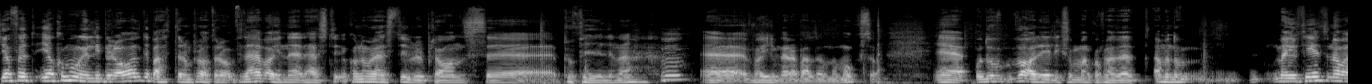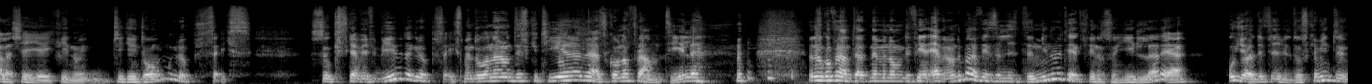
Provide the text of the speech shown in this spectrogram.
Ja, för att jag kommer ihåg en liberal debatt där de pratade om, för det här var ju när det här, jag kommer ihåg det här Stureplans eh, profilerna. Eh, var ju himla rabalder om dem också. Eh, och då var det liksom, man kom fram till att ja, men de, majoriteten av alla tjejer, kvinnor, tycker inte om gruppsex. Så ska vi förbjuda gruppsex? Men då när de diskuterade det här så kom de fram till Men de kom fram till att nej, men om det fin- även om det bara finns en liten minoritet kvinnor som gillar det och gör det frivilligt, då ska vi inte,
